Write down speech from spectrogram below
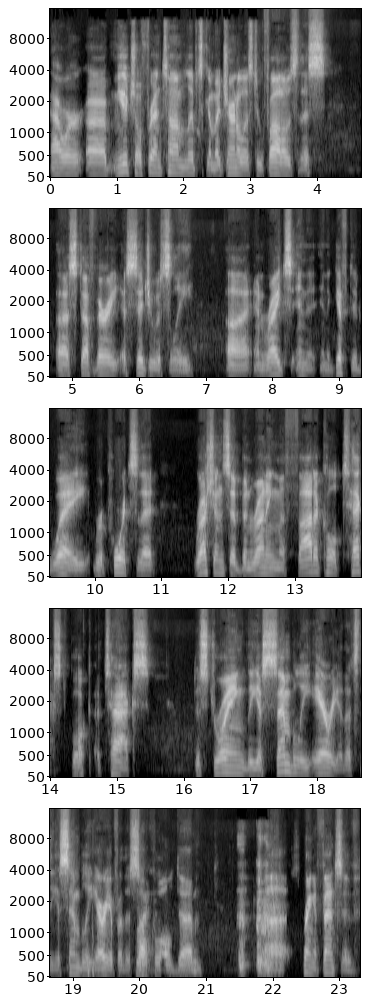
Our uh, mutual friend Tom Lipscomb, a journalist who follows this uh, stuff very assiduously, uh, and writes in a, in a gifted way, reports that Russians have been running methodical textbook attacks, destroying the assembly area. That's the assembly area for the so called um, uh, spring offensive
